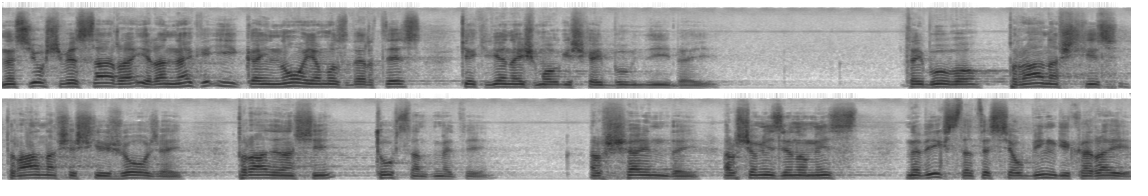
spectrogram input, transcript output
nes jo šviesa yra neįkainojamos vertės kiekvienai žmogiškai būdybei. Tai buvo pranašiški žodžiai, pradedant šį tūkstantmetį. Ar šiandien, ar šiomis dienomis nevyksta tie siaubingi karai,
